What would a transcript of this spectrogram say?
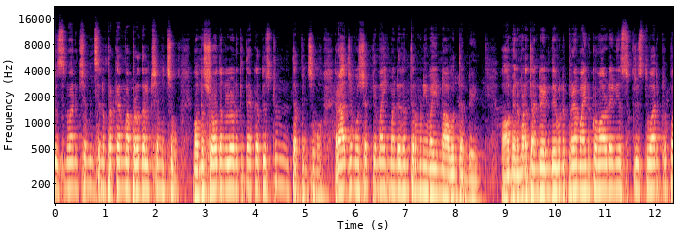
చేసిన వారిని క్షమించిన ప్రకారం మా అపరాధాలు క్షమించము మమ్మల్ని శోధనలోనికి తెక దుష్టుని తప్పించము. రాజ్యము శక్తి మహిమ నిరంతరము నీవై ఉన్నావు తండ్రి. ఆమెను. మన తండ్రి అయిన దేవుని ప్రేమ ఆయన కుమారుడైన యేసుక్రీస్తు వారి కృప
